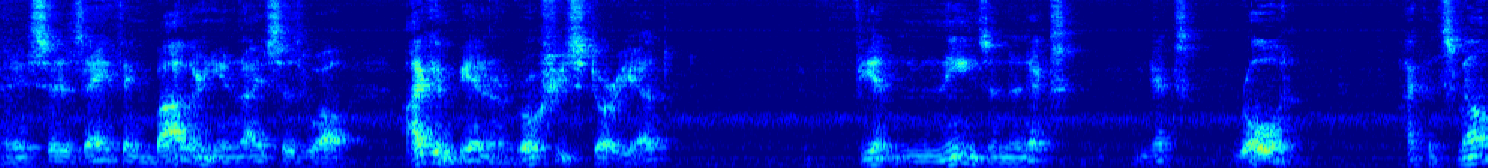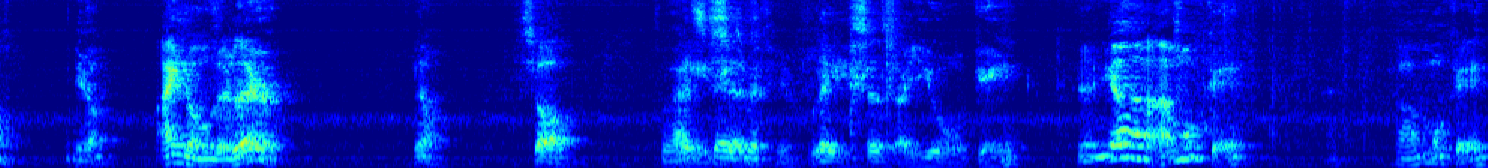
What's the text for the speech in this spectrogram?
And he says, anything bothering you? And I says, well, I can be in a grocery store yet. Vietnamese in the next next row, I can smell them. You know, I know they're there. Know, so. So that lady stays says, with you. Lady says, "Are you okay?" Yeah, I'm okay. I'm okay.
